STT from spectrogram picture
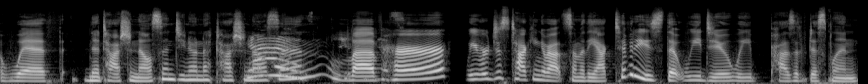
with Natasha Nelson. Do you know Natasha yes. Nelson? Love her. We were just talking about some of the activities that we do, we positive discipline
